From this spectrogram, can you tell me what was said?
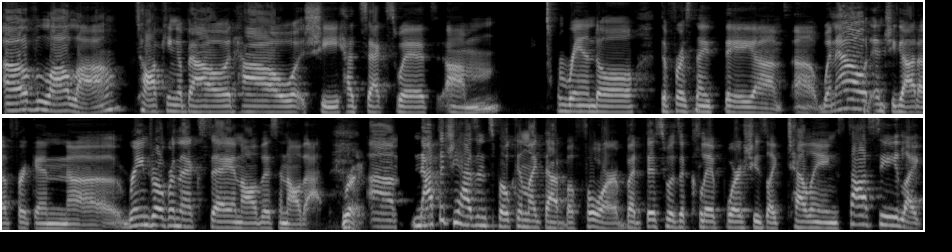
of Lala talking about how she had sex with um, Randall the first night they um, uh, went out and she got a freaking uh, Range Rover the next day and all this and all that. Right. Um, not that she hasn't spoken like that before, but this was a clip where she's like telling Stassi, like,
